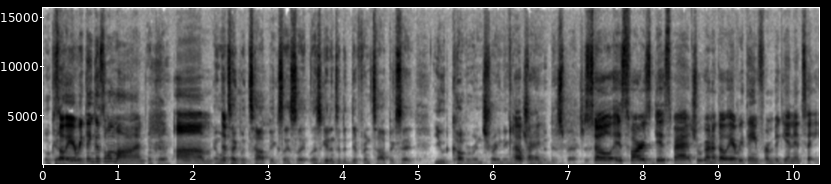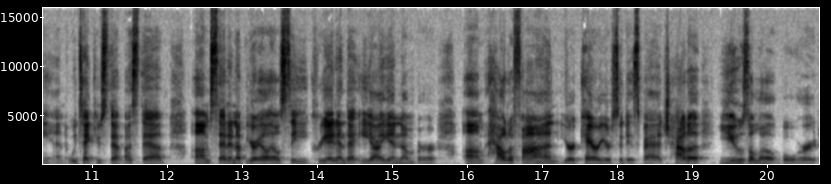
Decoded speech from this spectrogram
Okay. So everything is online. Okay. Um, and what type of topics? Let's like, let's get into the different topics that you would cover in training when Okay. you train the dispatcher. So as far as dispatch, we're going to go everything from beginning to end. We take you step by step, um, setting up your LLC, creating that EIN number, um, how to find your carriers to dispatch, how to use a load board,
